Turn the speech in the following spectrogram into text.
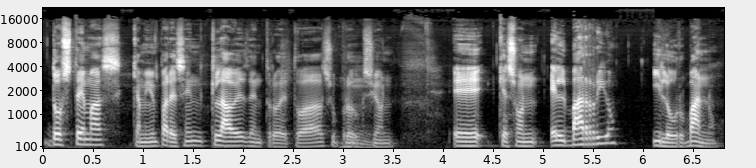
dos temas que a mí me parecen claves dentro de toda su mm. producción, eh, que son el barrio y lo urbano.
